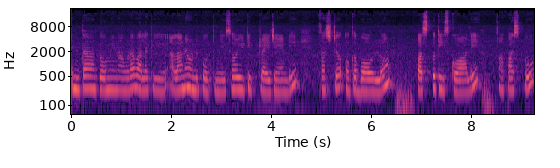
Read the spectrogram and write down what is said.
ఎంత తోమినా కూడా వాళ్ళకి అలానే ఉండిపోతుంది. సో ఈ టిప్ ట్రై చేయండి. ఫస్ట్ ఒక బౌల్లో పసుపు తీసుకోవాలి. ఆ పసుపు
